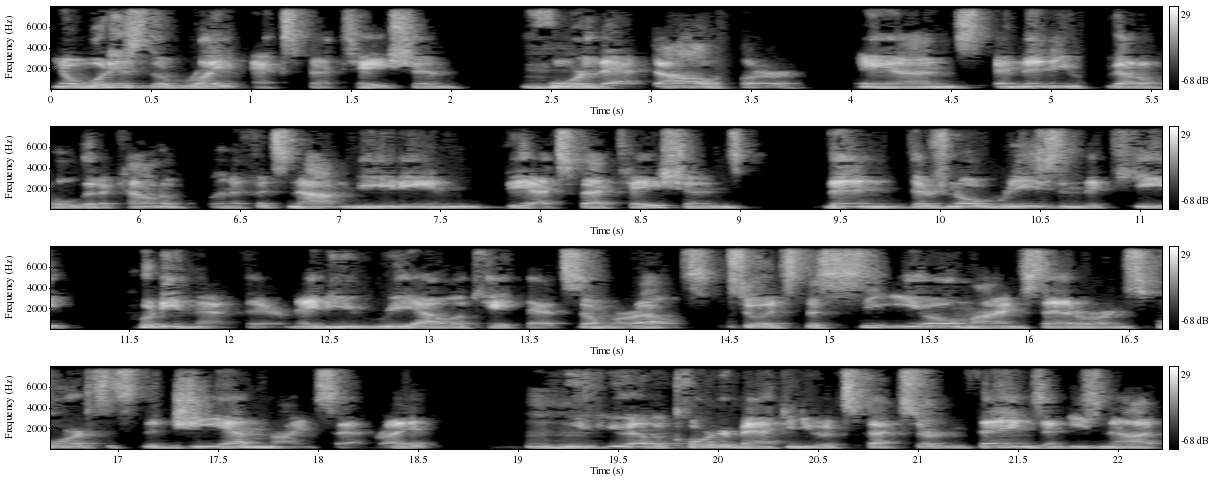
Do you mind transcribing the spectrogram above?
you know, what is the right expectation mm-hmm. for that dollar? and and then you've got to hold it accountable and if it's not meeting the expectations then there's no reason to keep putting that there. Maybe you reallocate that somewhere else. So it's the ceo mindset or in sports it's the gm mindset right? Mm-hmm. if you have a quarterback and you expect certain things and he's not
